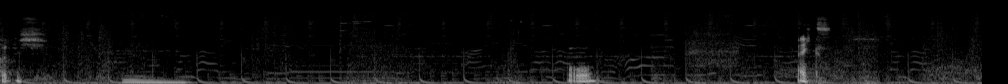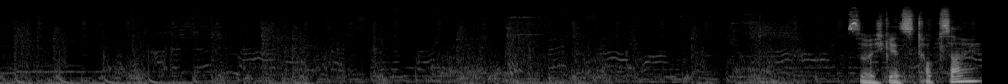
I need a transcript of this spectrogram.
Wird nicht. Oh. X. ich gehe jetzt Topside.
